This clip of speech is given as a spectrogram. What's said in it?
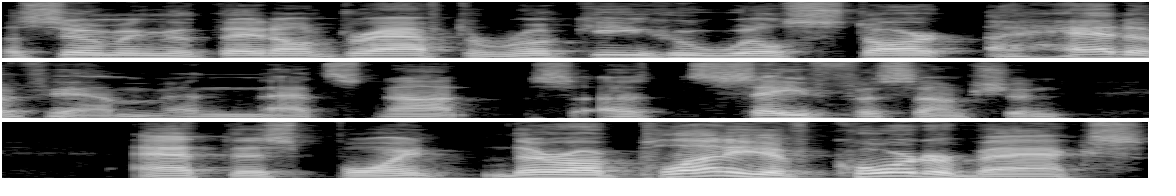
assuming that they don't draft a rookie who will start ahead of him. And that's not a safe assumption at this point. There are plenty of quarterbacks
